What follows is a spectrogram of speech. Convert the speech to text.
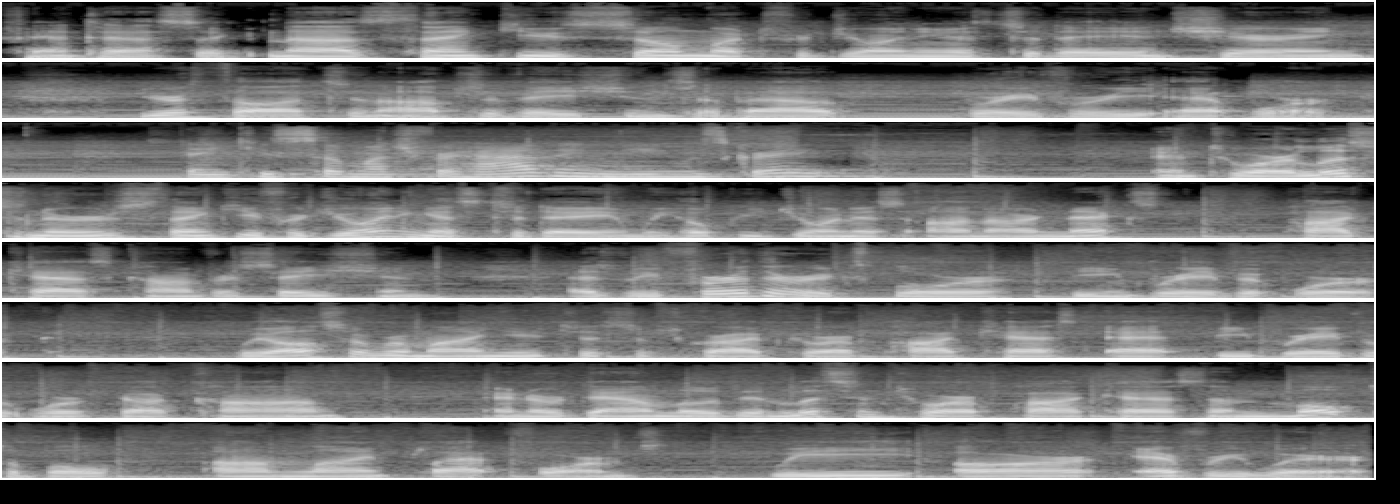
Fantastic. Naz thank you so much for joining us today and sharing your thoughts and observations about bravery at work. Thank you so much for having me. It was great. And to our listeners, thank you for joining us today, and we hope you join us on our next podcast conversation as we further explore being brave at work. We also remind you to subscribe to our podcast at bebraveatwork.com and or download and listen to our podcast on multiple online platforms. We are everywhere.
